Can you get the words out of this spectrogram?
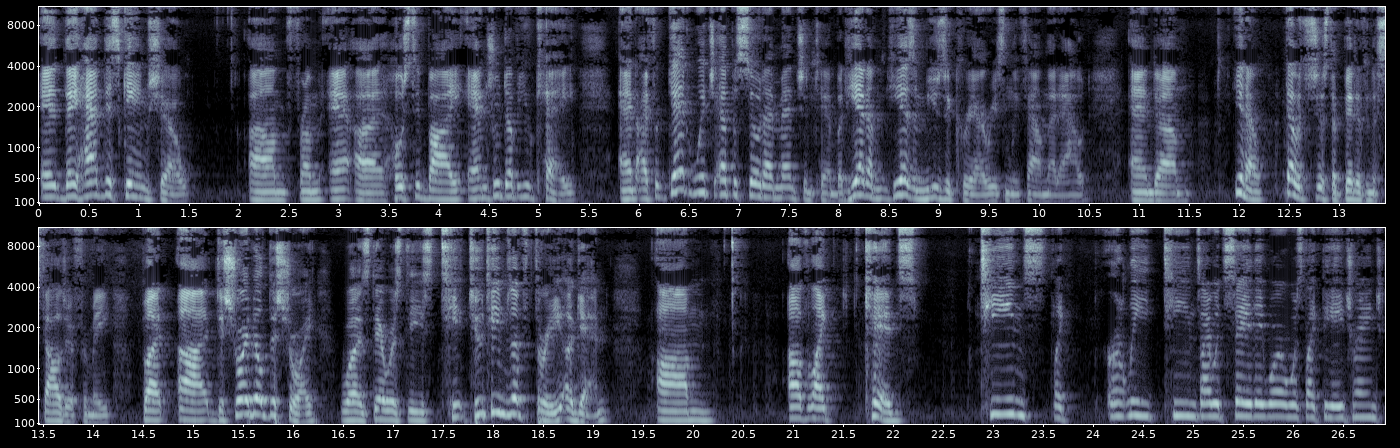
it, they had this game show, um, from uh, hosted by Andrew WK, and I forget which episode I mentioned him, but he had a he has a music career. I recently found that out, and um, you know that was just a bit of nostalgia for me. But uh, Destroy Build Destroy was there was these te- two teams of three again, um, of like kids teens, like early teens, I would say they were was like the age range,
